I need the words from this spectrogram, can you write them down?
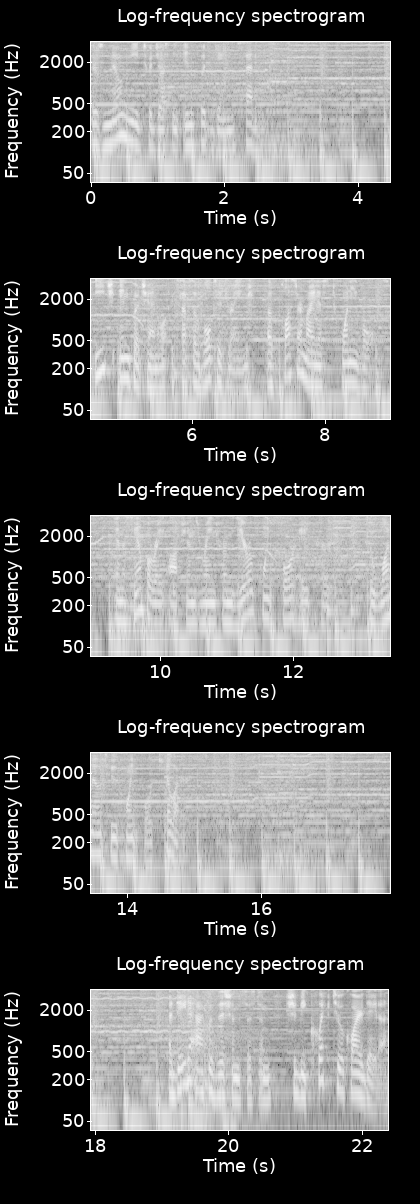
there's no need to adjust the input gain settings. Each input channel accepts a voltage range of plus or minus 20 volts, and the sample rate options range from 0.48 Hz to 102.4 kHz. A data acquisition system should be quick to acquire data,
